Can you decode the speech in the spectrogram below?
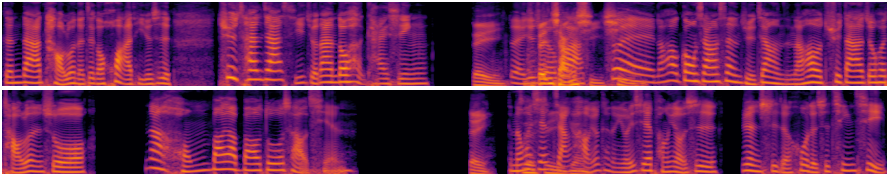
跟大家讨论的这个话题就是去参加喜酒，大家都很开心。对对，就分享喜气。对，然后共襄盛举这样子，然后去大家就会讨论说，那红包要包多少钱？对，可能会先讲好，有可能有一些朋友是认识的，或者是亲戚。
